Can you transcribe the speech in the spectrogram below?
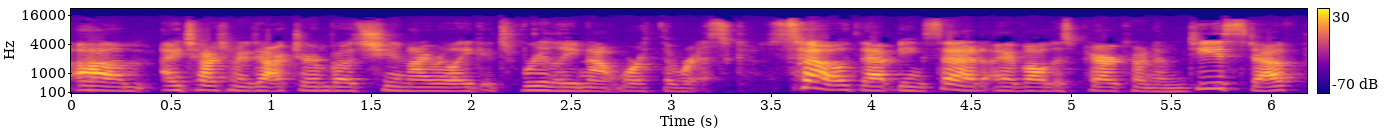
um, I talked to my doctor, and both she and I were like, it's really not worth the risk. So, that being said, I have all this Perricone MD stuff.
